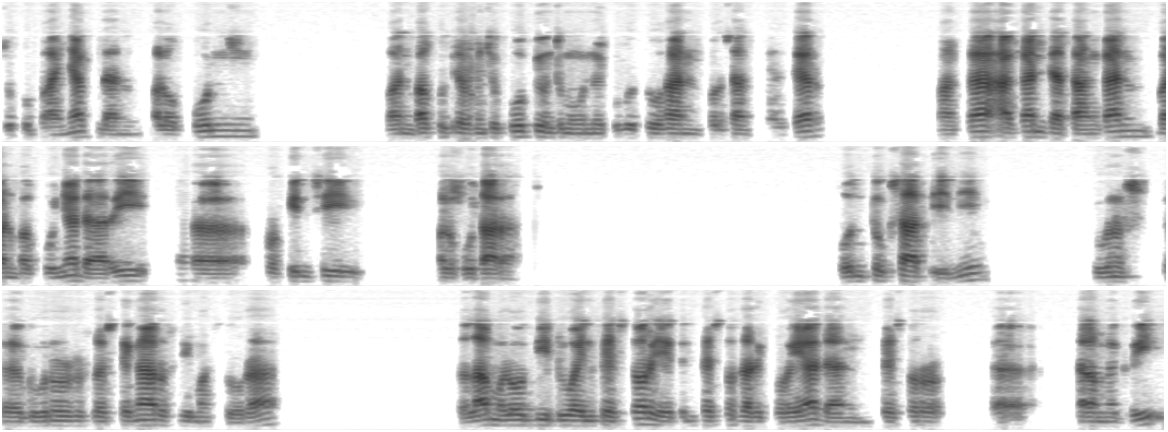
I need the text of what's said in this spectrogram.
cukup banyak dan kalaupun bahan baku tidak mencukupi untuk memenuhi kebutuhan perusahaan smelter, maka akan didatangkan bahan bakunya dari uh, provinsi Maluku Utara. Untuk saat ini, Gubernur, uh, Gubernur Sulawesi Tengah Rusdi Mastura telah melobi dua investor yaitu investor dari Korea dan investor uh, dalam negeri.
